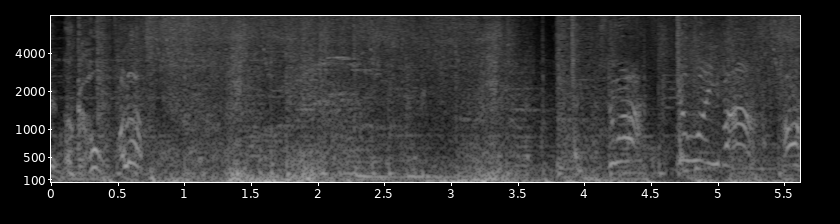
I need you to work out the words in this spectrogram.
只能靠我了。兄儿，跟我一把。好。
